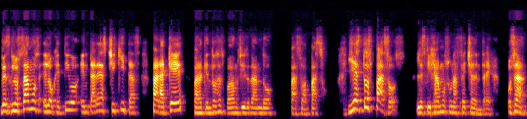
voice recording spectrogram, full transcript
Desglosamos el objetivo en tareas chiquitas, ¿para qué? Para que entonces podamos ir dando paso a paso. Y estos pasos les fijamos una fecha de entrega. O sea,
